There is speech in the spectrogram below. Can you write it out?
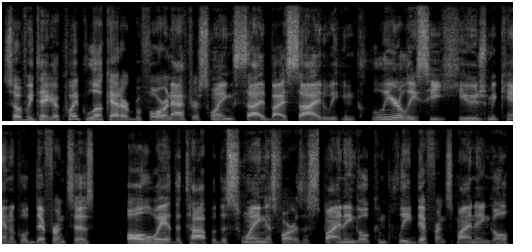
So if we take a quick look at our before and after swings side by side, we can clearly see huge mechanical differences all the way at the top of the swing as far as the spine angle, complete different spine angle,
